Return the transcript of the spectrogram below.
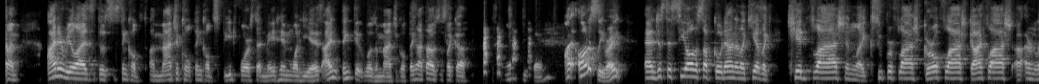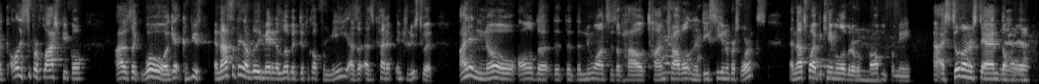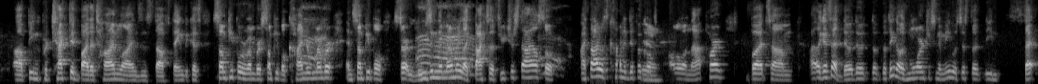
Time. I didn't realize that there was this thing called a magical thing called Speed Force that made him what he is. I didn't think it was a magical thing. I thought it was just like a thing. I honestly, right? And just to see all the stuff go down and like he has like Kid Flash and like Super Flash, Girl Flash, Guy Flash. Uh, I don't know, like all these Super Flash people I was like, whoa, whoa, I get confused. And that's the thing that really made it a little bit difficult for me as a, as kind of introduced to it. I didn't know all of the, the, the, the nuances of how time travel in the DC universe works. And that's why it became a little bit of a mm. problem for me. I still don't understand the yeah. whole uh, being protected by the timelines and stuff thing because some people remember, some people kind of remember, and some people start losing their memory, like Back to the Future style. So I thought it was kind of difficult yeah. to follow on that part. But um, like I said, the, the, the thing that was more interesting to me was just the, the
